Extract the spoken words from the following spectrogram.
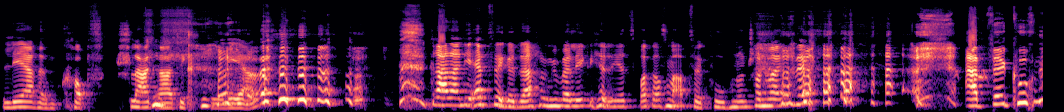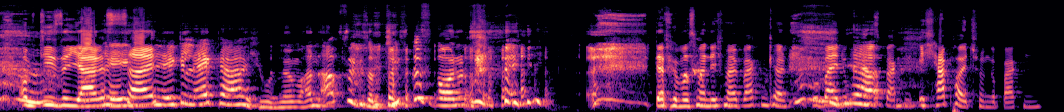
Leere im Kopf, schlagartig leer. Gerade an die Äpfel gedacht und überlegt, ich hätte jetzt Bock auf einen Apfelkuchen und schon war ich weg. Apfelkuchen um diese Jahreszeit. Richtig lecker. Ich hole mir mal einen Apfel, so tiefgefroren. Dafür muss man nicht mal backen können. Wobei du Ja. kannst backen. Ich habe heute schon gebacken.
